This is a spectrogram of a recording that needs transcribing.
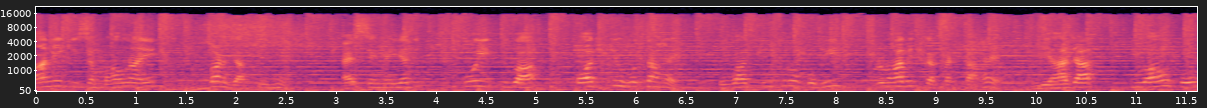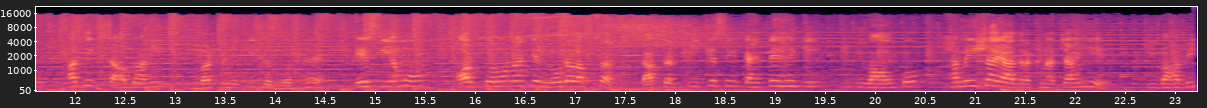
आने की संभावनाएँ बढ़ जाती हैं। ऐसे में यदि कोई युवा पॉजिटिव होता है तो वह दूसरों को भी प्रभावित कर सकता है। लिहाजा युवाओं को अधिक सावधानी बरतने की ज़रूरत है। एसीएमओ और कोरोना के नोडल अफसर डॉक्टर पी के सिंह कहते हैं कि युवाओं को हमेशा याद रखना चाहिए कि वह भी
